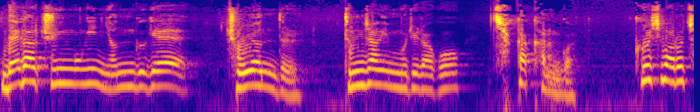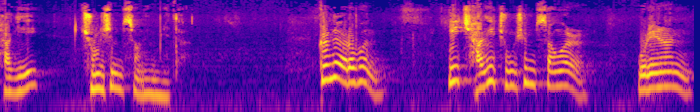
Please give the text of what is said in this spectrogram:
내가 주인공인 연극의 조연들, 등장인물이라고 착각하는 것. 그것이 바로 자기 중심성입니다. 그런데 여러분, 이 자기 중심성을 우리는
